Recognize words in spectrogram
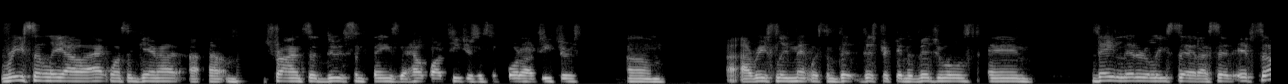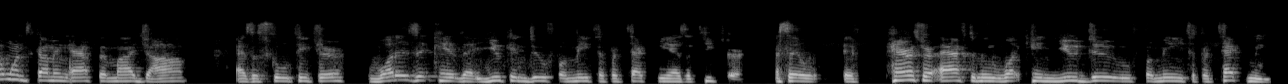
recently, I once again, I, I I'm trying to do some things to help our teachers and support our teachers. Um, I, I recently met with some di- district individuals, and they literally said, "I said, if someone's coming after my job as a school teacher, what is it can, that you can do for me to protect me as a teacher?" I said, if parents are after me, what can you do for me to protect me?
